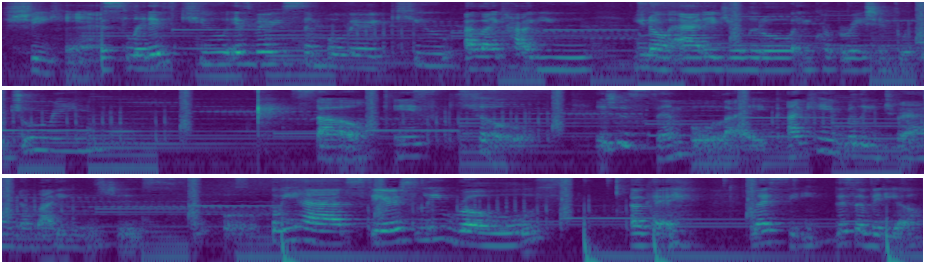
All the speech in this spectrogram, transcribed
she can the slit is cute. It's very simple very cute. I like how you you know added your little incorporations with the jewelry. So it's cute it's just simple. Like I can't really drag nobody who's just simple. We have Seriously Rose. Okay, let's see. This is a video.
